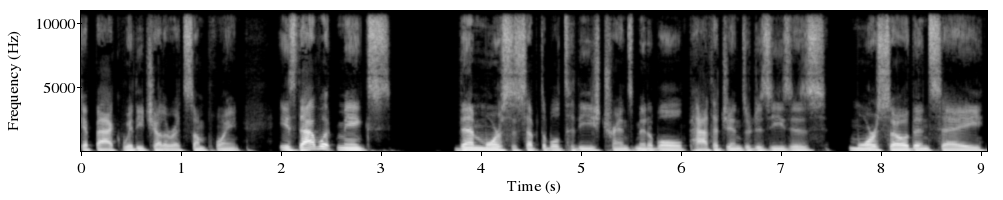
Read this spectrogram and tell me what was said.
get back with each other at some point. Is that what makes them more susceptible to these transmittable pathogens or diseases more so than say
